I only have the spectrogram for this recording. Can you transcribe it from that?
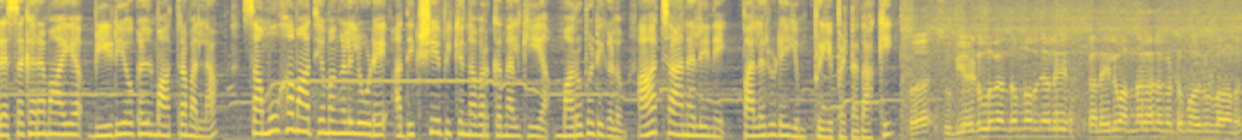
രസകരമായ വീഡിയോകൾ മാത്രമല്ല സമൂഹമാധ്യമങ്ങളിലൂടെ അധിക്ഷേപിക്കുന്നവർക്ക് നൽകിയ മറുപടികളും ആ ചാനലിനെ പലരുടെയും പ്രിയപ്പെട്ടതാക്കി. സുബിയായിട്ടുള്ള ബന്ധം എന്ന് പറഞ്ഞാൽ കലയിൽ വന്ന കാലഘട്ടം മുതലുള്ളതാണ്.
